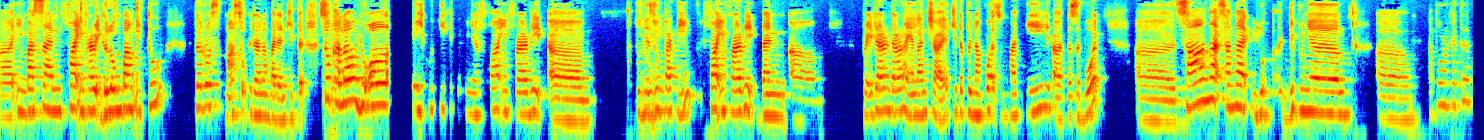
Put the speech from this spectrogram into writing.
uh, imbasan far infrared gelombang itu terus masuk ke dalam badan kita. So Ya. kalau you all ikuti kita punya far infrared uh, punya Zoom. Zoom party, far infrared dan um, peredaran darah yang lancar, ya, kita pernah buat Zoom party uh, tersebut. Uh, sangat-sangat dia punya uh, apa orang kata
